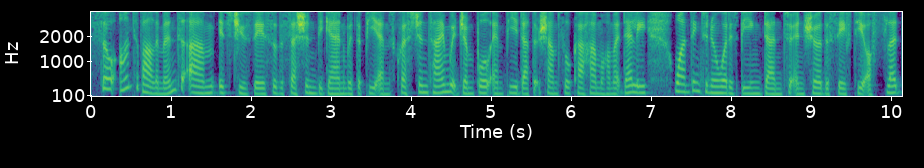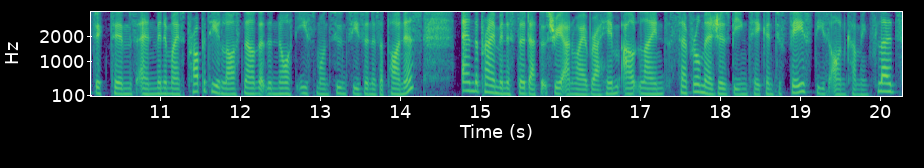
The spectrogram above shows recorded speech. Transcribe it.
So on to Parliament. Um, it's Tuesday, so the session began with the PM's question time with Jempol MP Datuk Shamsul Kaha Muhammad Delhi wanting to know what is being done to ensure the safety of flood victims and minimize property loss now that the northeast monsoon season is upon us. And the Prime Minister Datuk Sri Anwar Ibrahim outlined several measures being taken to face these oncoming floods,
